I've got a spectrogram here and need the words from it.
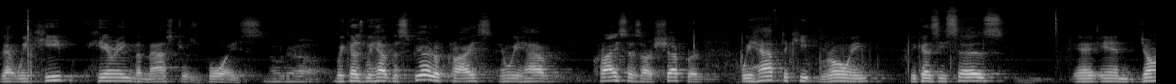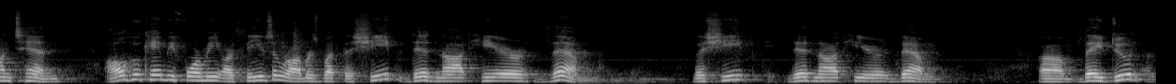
that we keep hearing the Master's voice No doubt. because we have the Spirit of Christ and we have Christ as our shepherd. We have to keep growing because he says in, in John 10 All who came before me are thieves and robbers, but the sheep did not hear them. The sheep did not hear them. Um, they do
